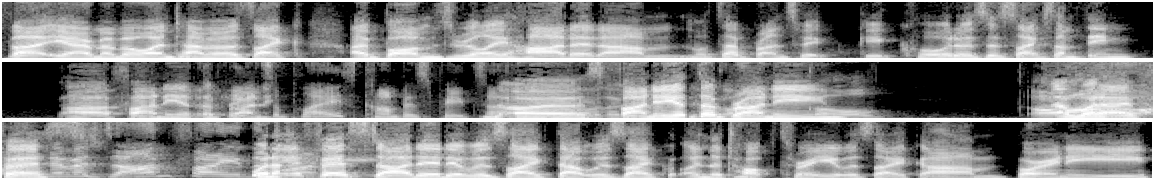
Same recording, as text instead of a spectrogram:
but yeah, I remember one time I was like, I bombed really hard at um, what's that Brunswick gig called? It was just like something uh funny at the, the Brunny. pizza place, Compass Pizza. No, Oh, it's funny at the gold- Brunny. gold- And when I Oh, I've first- never done funny at the when I first started, it was like that was like in the top three. It was like um Boney,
